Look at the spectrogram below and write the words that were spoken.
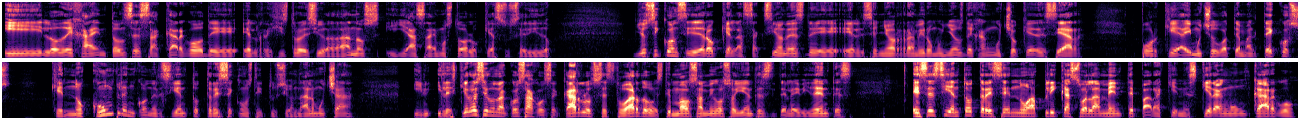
y lo deja entonces a cargo del registro de ciudadanos y ya sabemos todo lo que ha sucedido. Yo sí considero que las acciones del señor Ramiro Muñoz dejan mucho que desear porque hay muchos guatemaltecos que no cumplen con el 113 constitucional, mucha. Y, les quiero decir una cosa, José Carlos, Estuardo, estimados amigos oyentes y televidentes. Ese 113 no aplica solamente para quienes quieran un cargo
